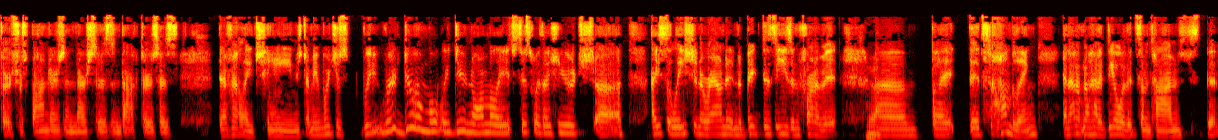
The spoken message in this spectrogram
first responders and nurses and doctors has definitely changed. I mean, we're just we we're doing what we do normally. It's just with a huge uh, isolation around it and a big disease in front of it. Yeah. Um, but it's humbling, and I don't know how to deal with it sometimes. The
